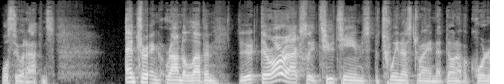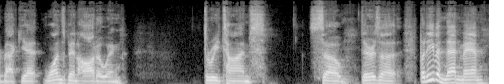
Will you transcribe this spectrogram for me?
we'll see what happens entering round 11 there, there are actually two teams between us Dwain that don't have a quarterback yet one's been autoing three times so there's a but even then man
